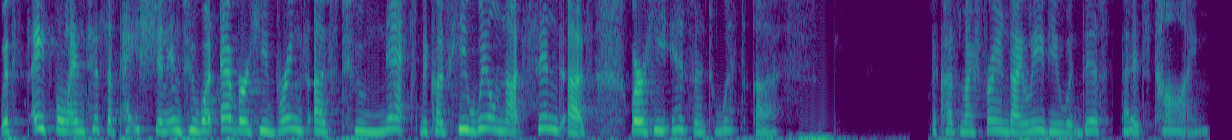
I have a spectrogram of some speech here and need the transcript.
with faithful anticipation into whatever He brings us to next because He will not send us where He isn't with us. Because, my friend, I leave you with this that it's time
